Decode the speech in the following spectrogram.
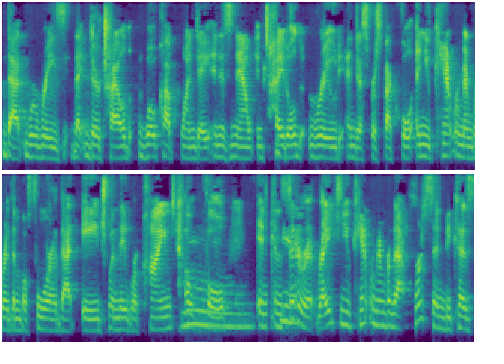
that we're raised, that their child woke up one day and is now entitled, rude, and disrespectful. And you can't remember them before that age when they were kind, helpful, mm, and considerate, yeah. right? So you can't remember that person because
